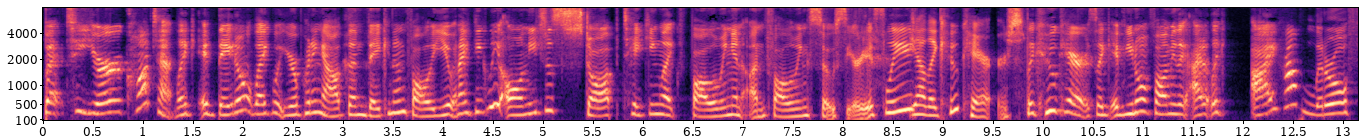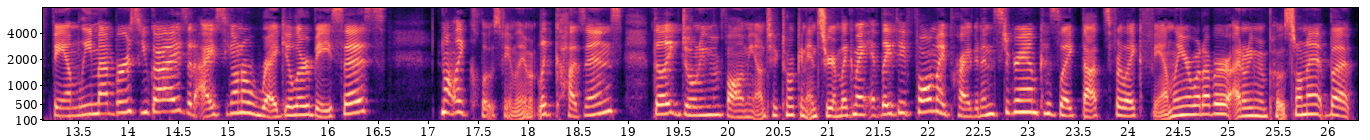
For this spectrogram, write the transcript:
But to your content, like if they don't like what you're putting out, then they can unfollow you. And I think we all need to stop taking like following and unfollowing so seriously. Yeah, like who cares? Like who cares? Like if you don't follow me, like I don't like I have literal family members, you guys, that I see on a regular basis. Not like close family members, like cousins that like don't even follow me on TikTok and Instagram. Like my like they follow my private Instagram because like that's for like family or whatever. I don't even post on it, but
